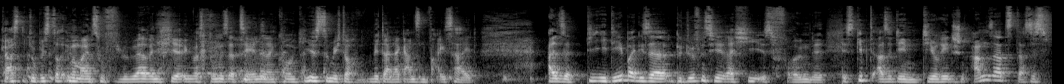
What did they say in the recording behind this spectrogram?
Carsten, du bist doch immer mein Souffleur, wenn ich hier irgendwas Dummes erzähle, dann korrigierst du mich doch mit deiner ganzen Weisheit. Also, die Idee bei dieser Bedürfnishierarchie ist folgende. Es gibt also den theoretischen Ansatz, dass es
